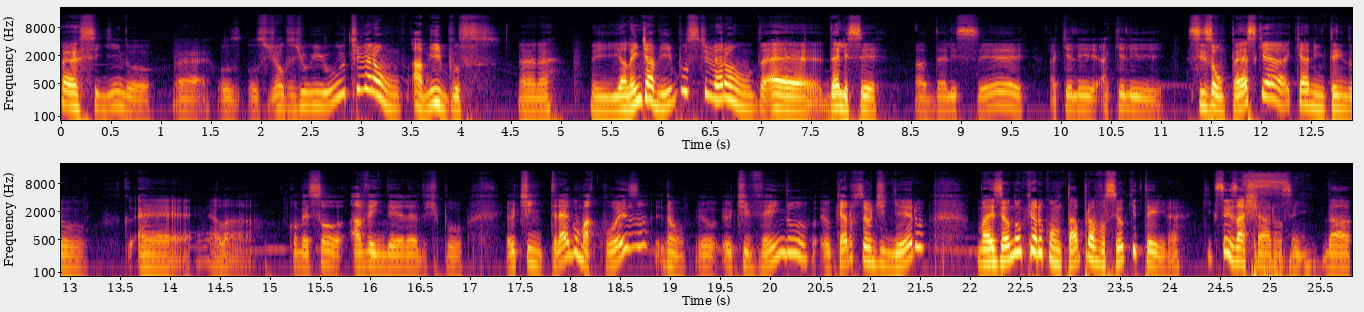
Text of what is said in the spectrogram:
é, seguindo é, os, os jogos de Wii U, tiveram amiibos, é, né? E além de amiibos, tiveram é, DLC. A DLC, aquele, aquele Season Pass que a, que a Nintendo é, ela começou a vender, né? Do Tipo, eu te entrego uma coisa, não, eu, eu te vendo, eu quero o seu dinheiro, mas eu não quero contar pra você o que tem, né? O que, que vocês acharam, assim, da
